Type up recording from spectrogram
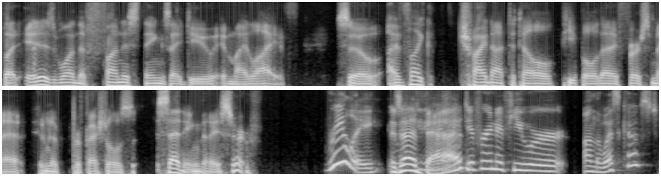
but it is one of the funnest things i do in my life. So i've like tried not to tell people that i first met in a professional setting that i surf. Really? Is that bad? different if you were on the west coast?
